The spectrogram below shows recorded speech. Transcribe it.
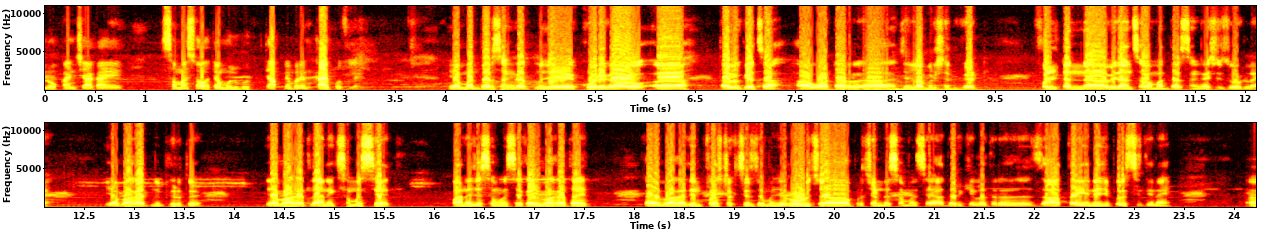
लोकांच्या काय समस्या होत्या मूलभूत त्या आपल्यापर्यंत काय पोचल्या या मतदारसंघात म्हणजे कोरेगाव तालुक्याचा हा वॉटर जिल्हा परिषद गट फलटण विधानसभा मतदारसंघाशी जोडला आहे या भागात मी फिरतोय. या भागातल्या अनेक समस्या आहेत. पाण्याच्या समस्या काही भागात आहेत. काही भागात इन्फ्रास्ट्रक्चरच्या म्हणजे रोडच्या प्रचंड समस्या. आदर केलं तर जाता येण्याची परिस्थिती नाही. अ,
